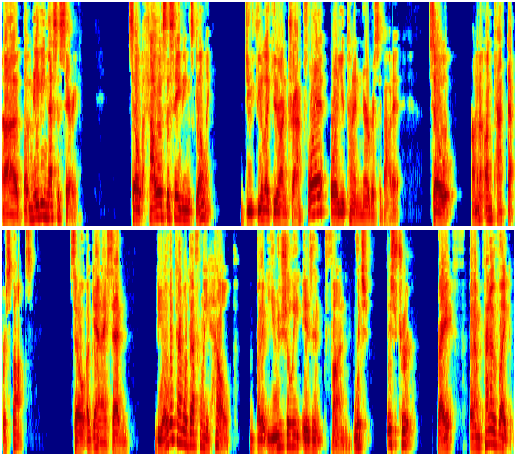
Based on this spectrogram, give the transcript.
uh, but maybe necessary. So, how is the savings going? Do you feel like you're on track for it, or are you kind of nervous about it? So, I'm going to unpack that response. So, again, I said the overtime will definitely help, but it usually isn't fun, which is true, right? But I'm kind of like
